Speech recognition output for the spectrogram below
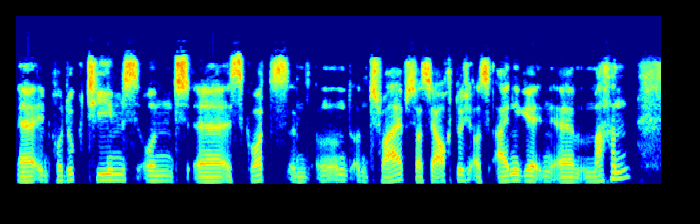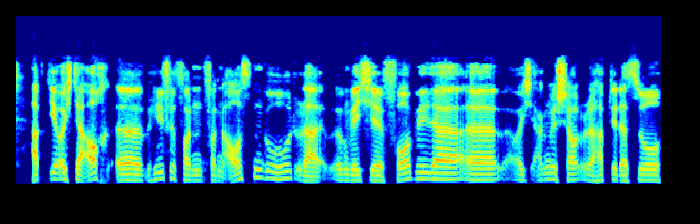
äh, in Produktteams und äh, Squads und, und, und Tribes, was ja auch durchaus einige in, äh, machen. Habt ihr euch da auch äh, Hilfe von, von außen geholt oder irgendwelche Vorbilder äh, euch angeschaut oder habt ihr das so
